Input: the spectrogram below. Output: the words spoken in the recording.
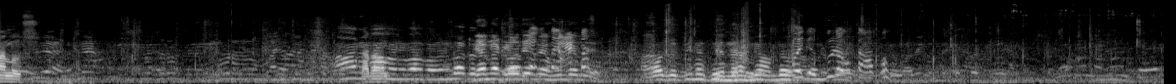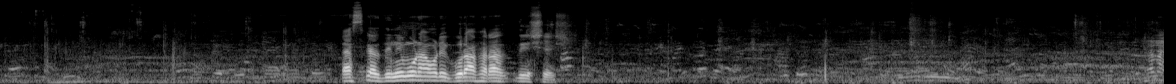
মানুষ। কারণ বুড়ো কাকু আজকের দিনই মোটামুটি ঘোরাফেরার দিন শেষ। না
